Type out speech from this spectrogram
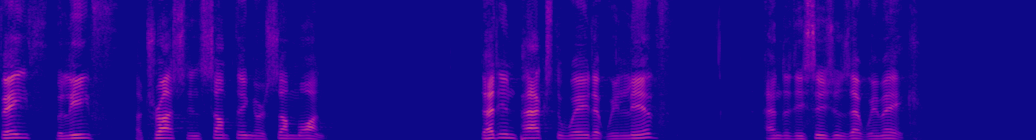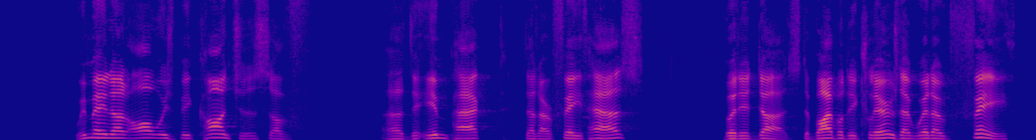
faith, belief, a trust in something or someone. That impacts the way that we live and the decisions that we make. We may not always be conscious of uh, the impact that our faith has, but it does. The Bible declares that without faith,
